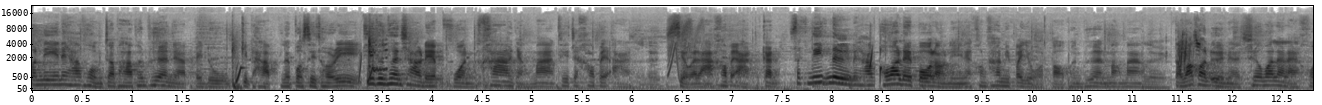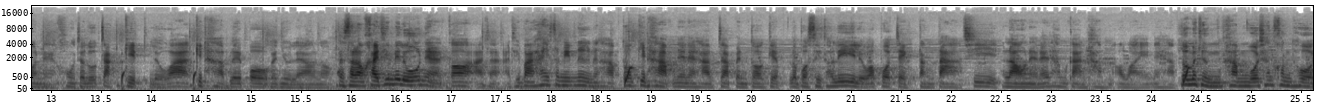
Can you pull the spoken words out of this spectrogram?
วันนี้นะครับผมจะพาเพื่อนๆเนี่ยไปดู GitHub repository ที่เพื่อนๆชาวเดฟควรค่าอย่างมากที่จะเข้าไปอ่านหรือเสียเวลาเข้าไปอ่านกัน สักนิดนึงนะครับ เพราะว่าเรโปเหล่านี้เนี่ยค่อนข้างมีประโยชน์ต่อเพื่อนๆมากๆเลย แต่ว่าก่อนอื่นเนี่ยเชื่อว่าหลายๆคนเนี่ยคงจะรู้จัก Git หรือว่า GitHub repo กันอยู่แล้วเนาะแต่สำหรับใครที่ไม่รู้เนี่ยก็อาจจะอธิบายให้สักนิดนึงนะครับตัว GitHub เนี่ยนะครับจะเป็นตัวเก็บ repository หรือว่าโปรเจกต์ต่างๆ ที่เราเนี่ยได้ทำการทำเอาไว้นะครับรวมไปถึงทำ version control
